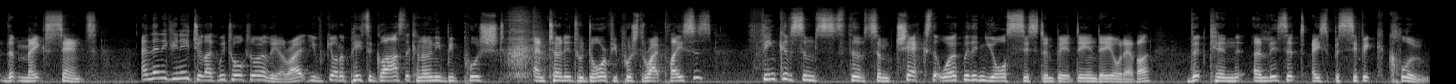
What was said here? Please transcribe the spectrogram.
that makes sense. And then if you need to, like we talked earlier, right? You've got a piece of glass that can only be pushed and turned into a door if you push the right places. Think of some some checks that work within your system, be it D and D or whatever, that can elicit a specific clue.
